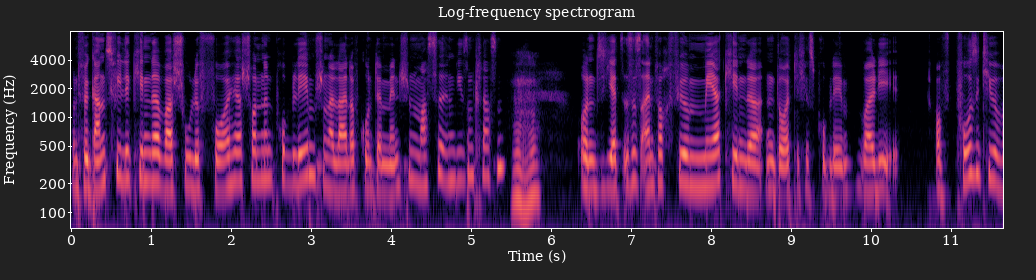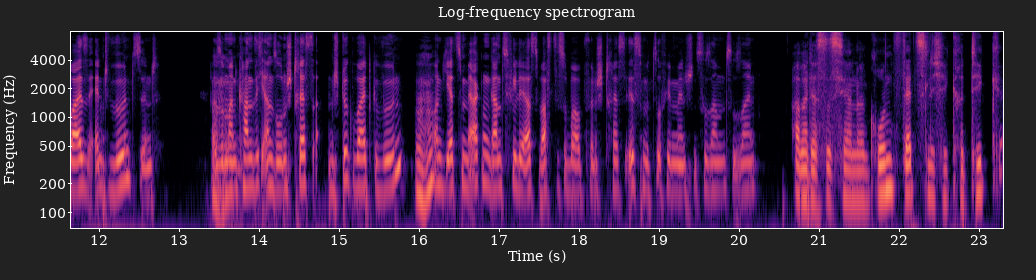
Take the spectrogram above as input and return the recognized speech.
Und für ganz viele Kinder war Schule vorher schon ein Problem, schon allein aufgrund der Menschenmasse in diesen Klassen. Mhm. Und jetzt ist es einfach für mehr Kinder ein deutliches Problem, weil die auf positive Weise entwöhnt sind. Also mhm. man kann sich an so einen Stress ein Stück weit gewöhnen. Mhm. Und jetzt merken ganz viele erst, was das überhaupt für ein Stress ist, mit so vielen Menschen zusammen zu sein. Aber das ist ja eine grundsätzliche Kritik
